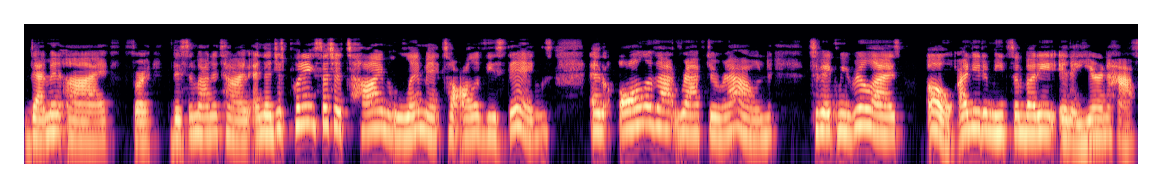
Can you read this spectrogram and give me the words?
them and I for this amount of time. And then just putting such a time limit to all of these things. And all of that wrapped around to make me realize, oh, I need to meet somebody in a year and a half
